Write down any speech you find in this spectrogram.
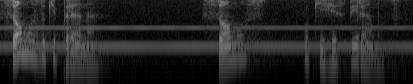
Somos o que prana, somos o que respiramos.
